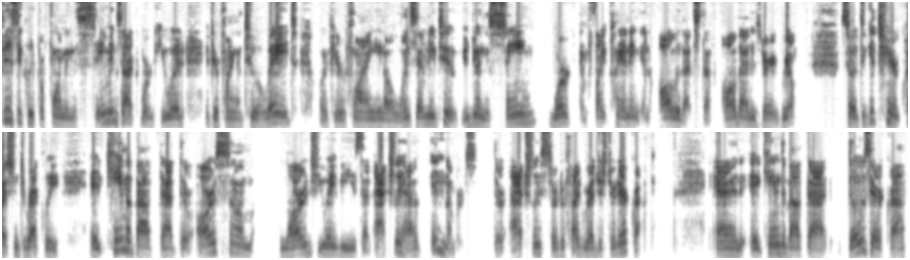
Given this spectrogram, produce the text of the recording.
physically performing the same exact work you would if you're flying a 208 or if you're flying, you know, 172. You're doing the same work and flight planning and all of that stuff. All that is very real. So to get to your question directly, it came about that there are some large UAVs that actually have N numbers. They're actually certified registered aircraft. And it came about that those aircraft,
